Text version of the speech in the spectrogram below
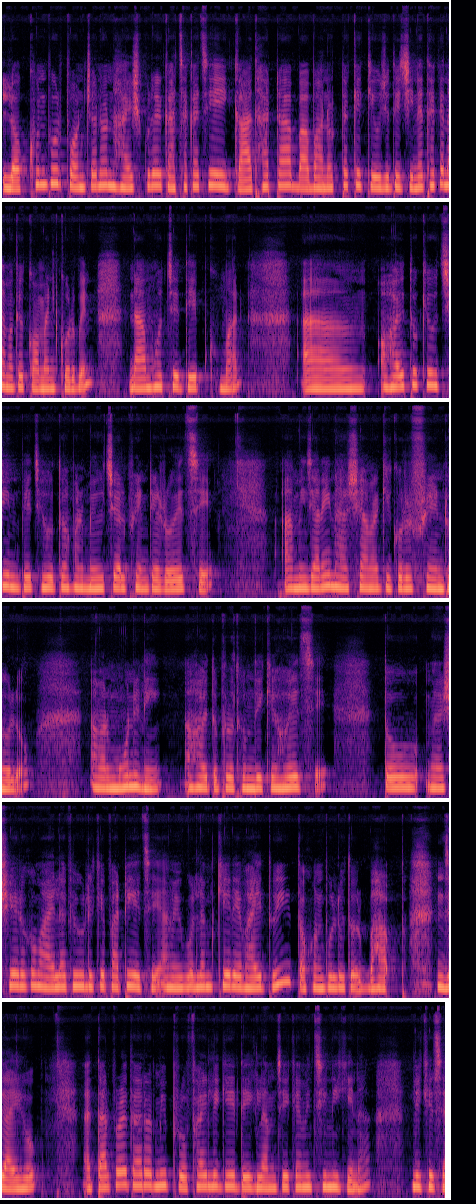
লক্ষণপুর পঞ্চানন হাই স্কুলের কাছাকাছি এই গাধাটা বা বানরটাকে কেউ যদি চিনে থাকেন আমাকে কমেন্ট করবেন। নাম হচ্ছে দেবকুমার আম, হয়তো কেউ চিনবে যেহেতু আমার মিউচুয়াল ফ্রেন্ডে রয়েছে। আমি জানি না সে আমার কী করে ফ্রেন্ড হলো। আমার মনে নেই হয়তো প্রথম দিকে হয়েছে। তো সে এরকম আই লাভ ইউ লিখে পাঠিয়েছে। আমি বললাম কে রে ভাই তুই? তখন বলল তোর বাপ। যাই হোক। তারপরে তার আমি প্রোফাইলে গিয়ে দেখলাম যে একে আমি চিনি কি না লিখেছে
